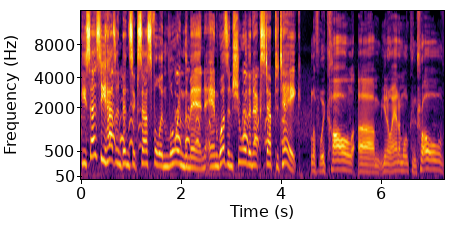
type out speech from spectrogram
He says he hasn't been successful in luring them in and wasn't sure the next step to take. If we call, um, you know, animal control,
